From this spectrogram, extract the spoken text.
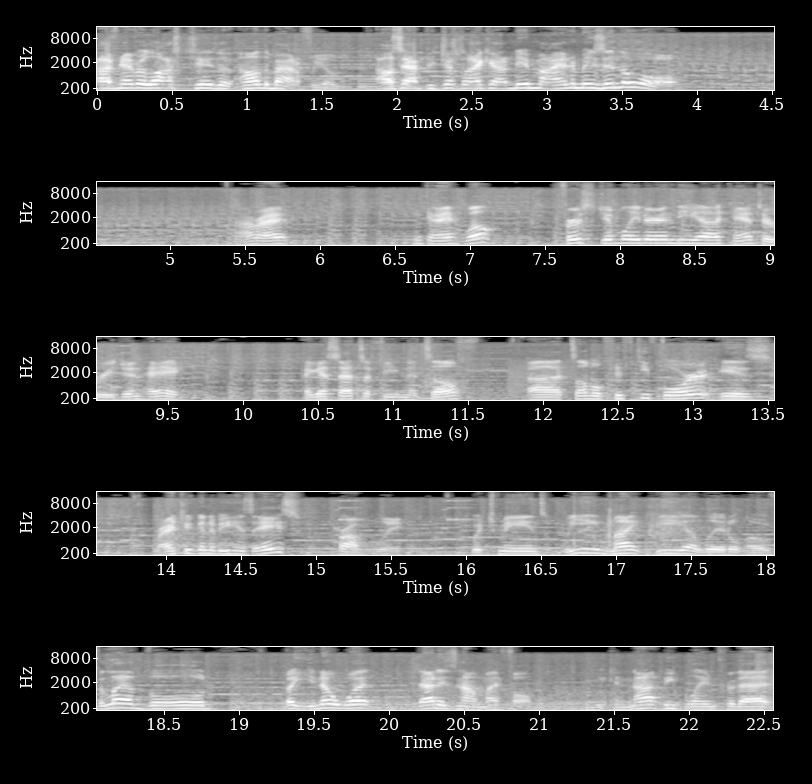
I've never lost to the, on the battlefield. I was happy just like I did my enemies in the war. Alright. Okay, well, first gym leader in the uh, Kanto region. Hey, I guess that's a feat in itself. Uh, it's level 54. Is Raichu going to be his ace? Probably. Which means we might be a little over-leveled. But you know what? That is not my fault. We cannot be blamed for that,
